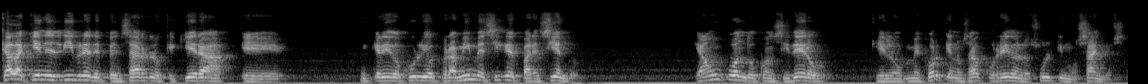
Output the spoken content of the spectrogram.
cada quien es libre de pensar lo que quiera, eh, mi querido Julio, pero a mí me sigue pareciendo que aun cuando considero que lo mejor que nos ha ocurrido en los últimos años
